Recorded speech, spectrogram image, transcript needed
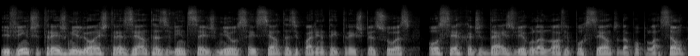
e 23.326.643 pessoas, ou cerca de 10,9% da população,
